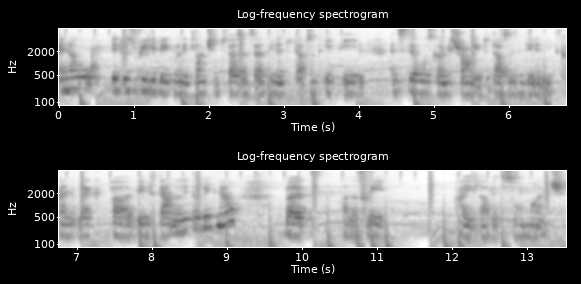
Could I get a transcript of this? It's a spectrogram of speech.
I know it was really big when it launched in 2017 and 2018 and still was going strong in 2019 and it kind of like uh, dimmed down a little bit now but honestly I love it so much.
